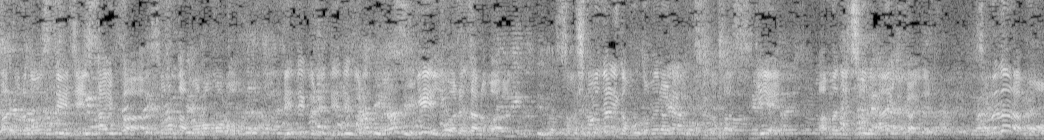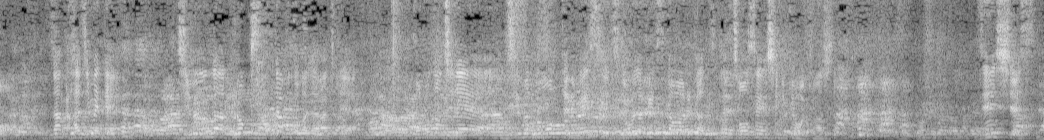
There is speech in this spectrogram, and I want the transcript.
バトルのステージ、サイファー、その他もろもろ、出てくれ、出てくれってすげえ言われたのが、その人に何か求められるっていうのがすげえ、あんま日常でない機会で、それならもう、なんか初めて自分がプロップス掴むとかじゃなくて、この土地で自分の持ってるメッセージ、どれだけ伝わるかっていうのを挑戦しに今日は来ました。全試合ですね。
